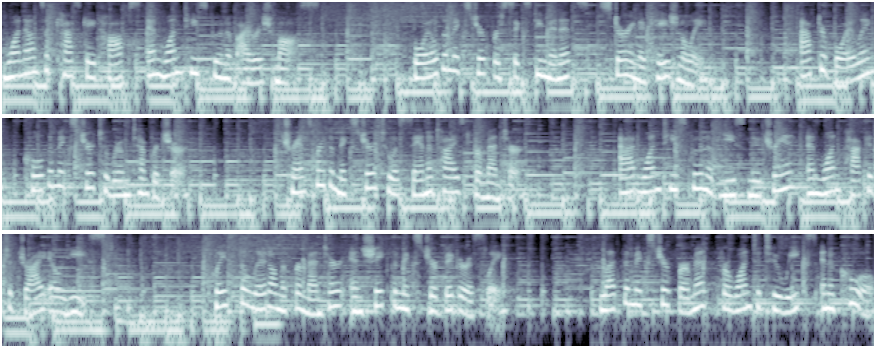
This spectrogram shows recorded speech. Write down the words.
1 ounce of cascade hops, and 1 teaspoon of Irish moss. Boil the mixture for 60 minutes, stirring occasionally. After boiling, cool the mixture to room temperature. Transfer the mixture to a sanitized fermenter. Add 1 teaspoon of yeast nutrient and 1 package of dry ale yeast. Place the lid on the fermenter and shake the mixture vigorously. Let the mixture ferment for 1 to 2 weeks in a cool,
